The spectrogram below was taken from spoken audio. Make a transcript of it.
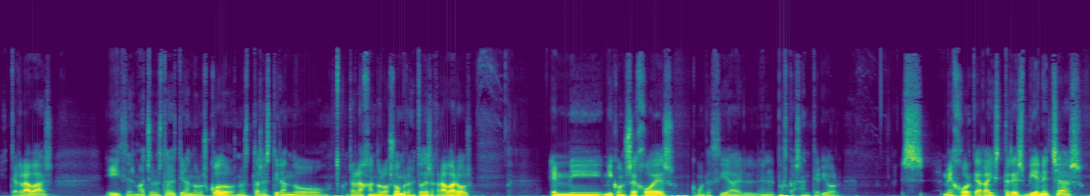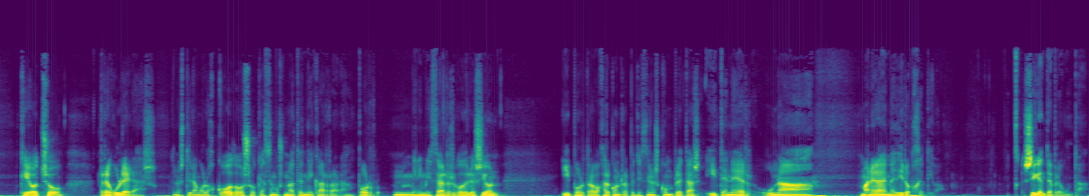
y te grabas y dices, macho, no estás estirando los codos, no estás estirando, relajando los hombros. Entonces, grabaros en mi, consejo es, como decía en el podcast anterior, mejor que hagáis tres bien hechas que ocho reguleras. Que nos tiramos los codos o que hacemos una técnica rara, por minimizar el riesgo de lesión y por trabajar con repeticiones completas y tener una manera de medir objetiva. Siguiente pregunta.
